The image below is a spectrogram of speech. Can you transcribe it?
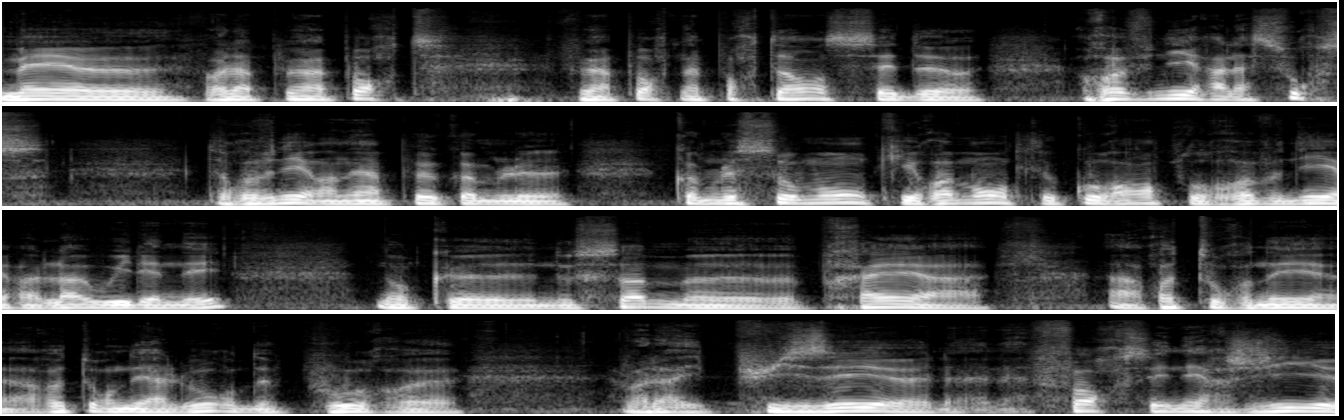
Mais euh, voilà, peu importe, peu importe l'importance, c'est de revenir à la source, de revenir. On est un peu comme le, comme le saumon qui remonte le courant pour revenir là où il est né. Donc euh, nous sommes euh, prêts à, à, retourner, à retourner à Lourdes pour voilà, épuiser la, force, énergie,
